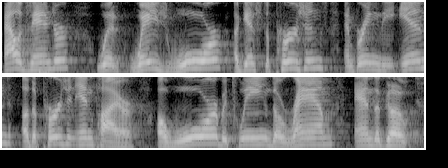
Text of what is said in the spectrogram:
Alexander would wage war against the Persians and bring the end of the Persian Empire, a war between the ram and the goat.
